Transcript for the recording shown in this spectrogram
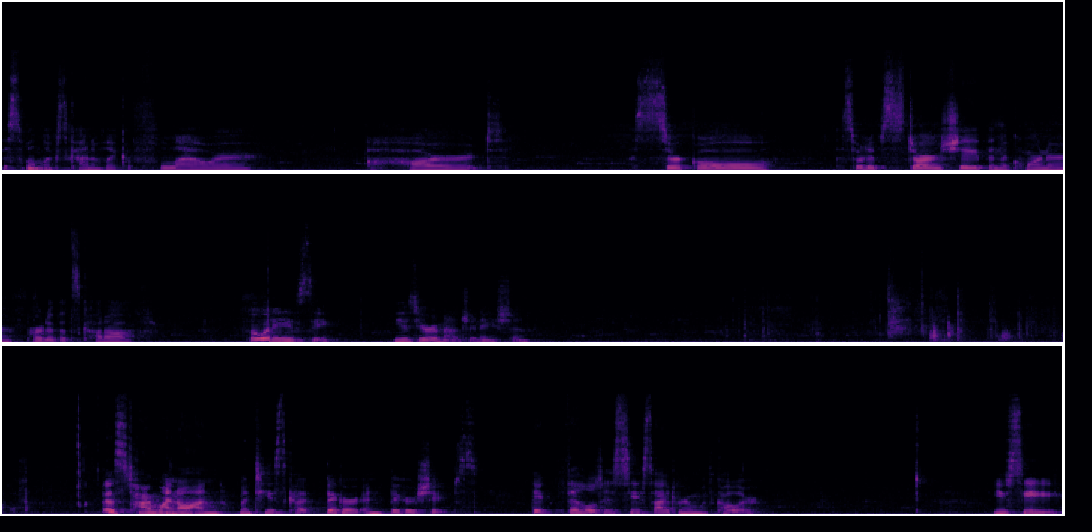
This one looks kind of like a flower, a heart, a circle, a sort of star shape in the corner. Part of it's cut off. But what do you see? Use your imagination. As time went on, Matisse cut bigger and bigger shapes. They filled his seaside room with color. You see,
